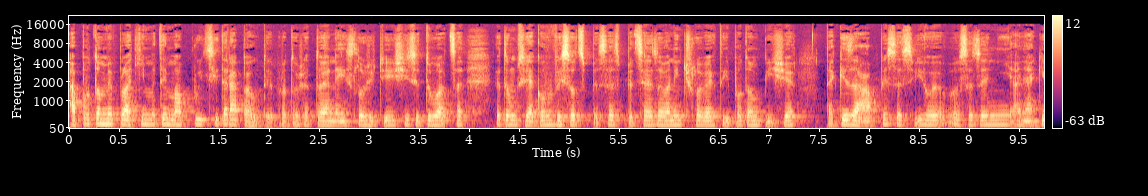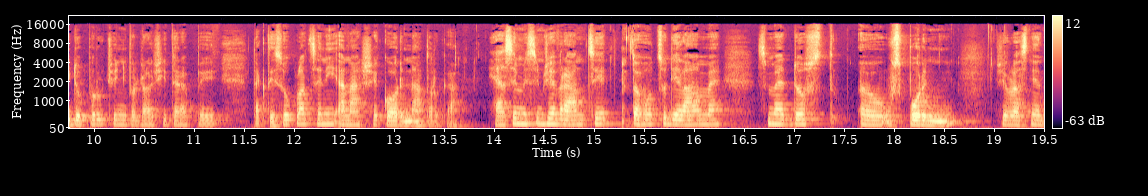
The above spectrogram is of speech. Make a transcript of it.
a potom my platíme ty mapující terapeuty, protože to je nejsložitější situace, kde to musí jako vysoce specializovaný člověk, který potom píše taky zápis ze svého sezení a nějaký doporučení pro další terapii, tak ty jsou placený a naše koordinátorka. Já si myslím, že v rámci toho, co děláme, jsme dost uh, úsporní, že vlastně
